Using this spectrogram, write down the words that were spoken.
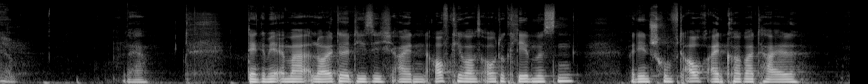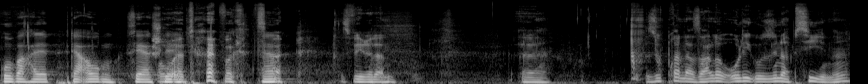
Ja. naja. Denke mir immer, Leute, die sich einen Aufkleber aufs Auto kleben müssen, bei denen schrumpft auch ein Körperteil oberhalb der Augen sehr schnell. Oberhalb der- gerade Ja. Das wäre dann äh, supranasale Oligosynapsie, ne?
